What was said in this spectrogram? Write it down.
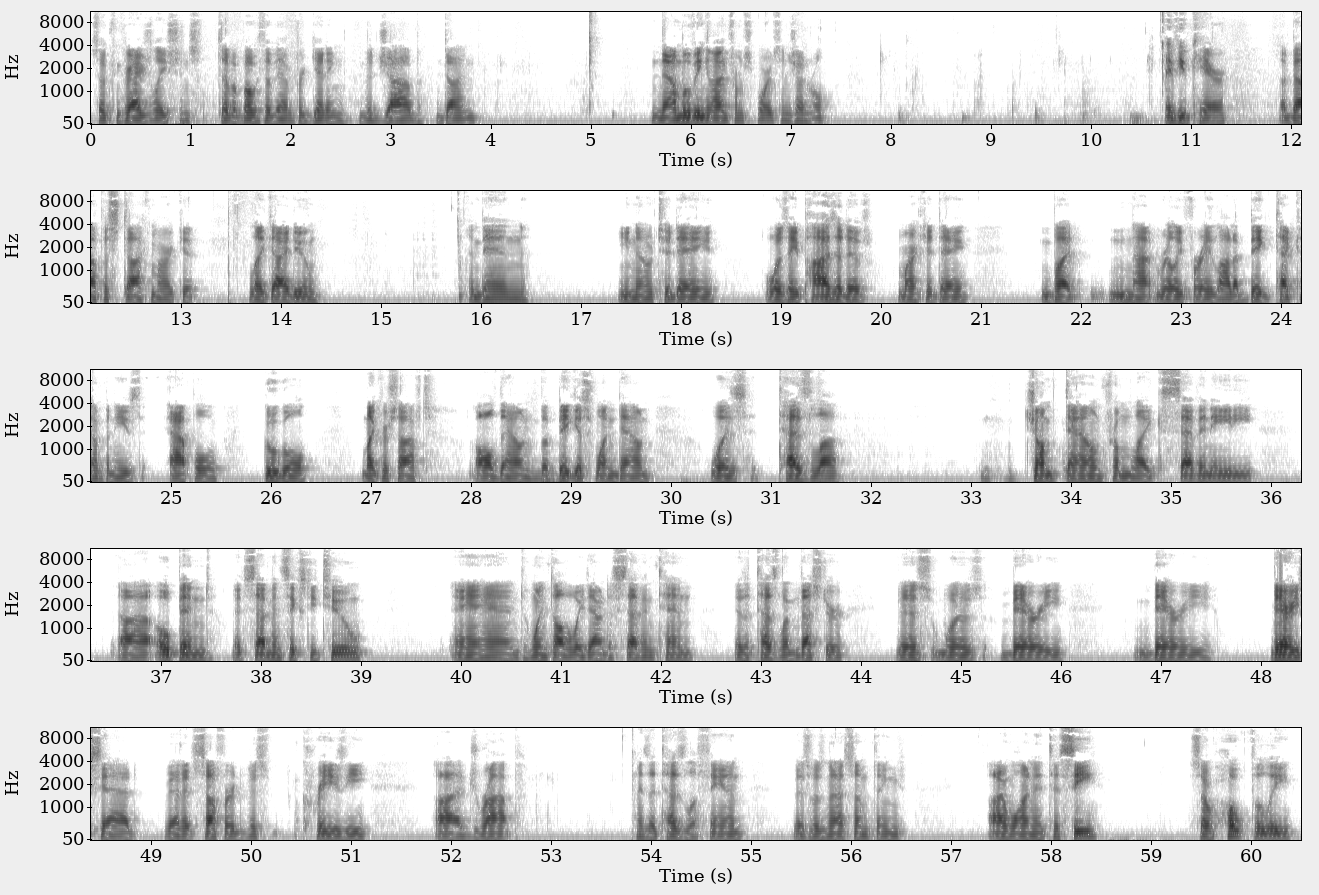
So congratulations to the both of them for getting the job done. Now moving on from sports in general. if you care about the stock market like I do. And then, you know, today was a positive market day, but not really for a lot of big tech companies Apple, Google, Microsoft, all down. The biggest one down was Tesla. Jumped down from like 780, uh, opened at 762 and went all the way down to 710 as a Tesla investor. This was very, very, very sad that it suffered this crazy uh, drop. As a Tesla fan, this was not something I wanted to see. So hopefully,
